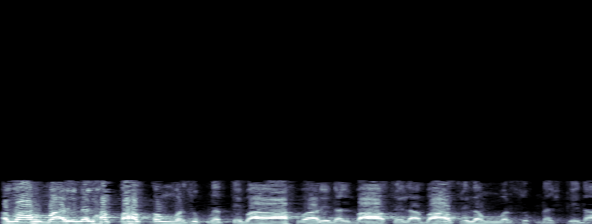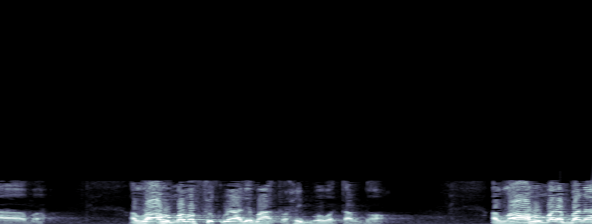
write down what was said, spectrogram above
अल्लाहुम अरिनल हक़ हक़्क़म वरज़ुक़ना इत्तिबाह वरिनल बातिल बातिलम वरज़ुक़ना इज्तिनाब। अल्लाहुम वफ़िक़ना लिमा तुहिब्बु व तर्दा। अल्लाहुम रब्बना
